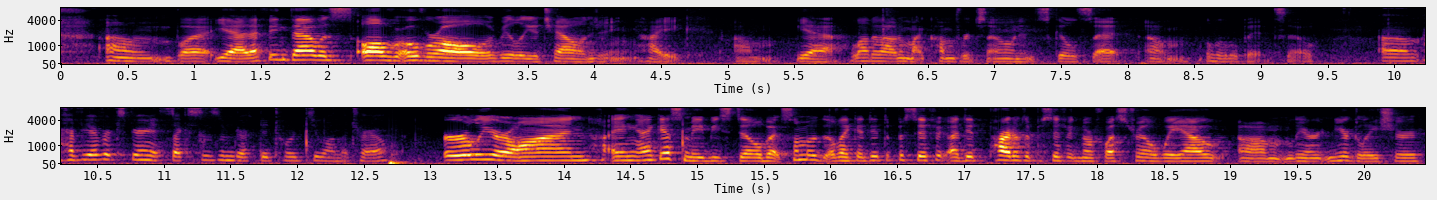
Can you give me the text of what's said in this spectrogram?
um, but yeah, I think that was all overall really a challenging hike. Um, yeah, a lot of out of my comfort zone and skill set um, a little bit. So Um, have you ever experienced sexism directed towards you on the trail? earlier on, and I guess maybe still, but some of the, like I did the Pacific, I did part of the Pacific Northwest Trail way out um, near, near Glacier.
